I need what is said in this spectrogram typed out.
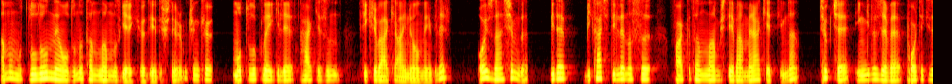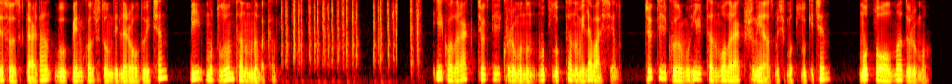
Ama mutluluğun ne olduğunu tanımlamamız gerekiyor diye düşünüyorum. Çünkü mutlulukla ilgili herkesin fikri belki aynı olmayabilir. O yüzden şimdi bir de birkaç dilde nasıl farklı tanımlanmış diye ben merak ettiğimden Türkçe, İngilizce ve Portekizce sözlüklerden bu benim konuştuğum diller olduğu için bir mutluluğun tanımına bakalım. ilk olarak Türk Dil Kurumu'nun mutluluk tanımıyla başlayalım. Türk Dil Kurumu ilk tanımı olarak şunu yazmış mutluluk için. Mutlu olma durumu.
